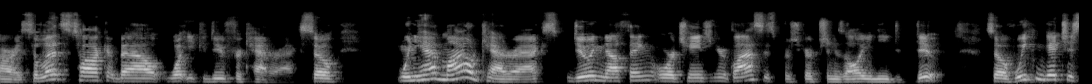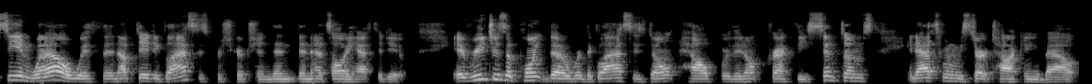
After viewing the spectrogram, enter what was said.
All right, so let's talk about what you can do for cataracts. So when you have mild cataracts, doing nothing or changing your glasses prescription is all you need to do. So if we can get you seeing well with an updated glasses prescription, then, then that's all you have to do. It reaches a point though where the glasses don't help or they don't correct these symptoms. And that's when we start talking about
